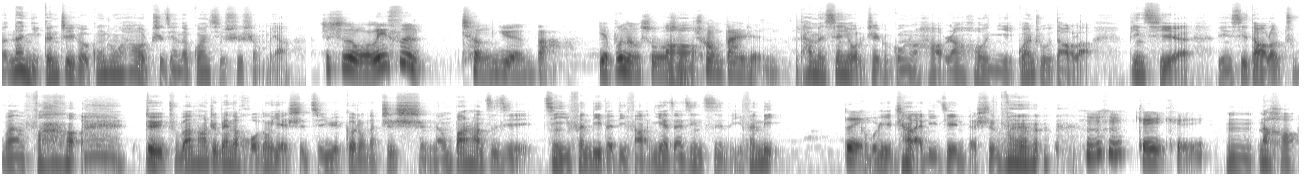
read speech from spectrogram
呃，那你跟这个公众号之间的关系是什么呀？就是我类似成员吧，也不能说什么创办人。他们先有了这个公众号，然后你关注到了。并且联系到了主办方，对于主办方这边的活动也是给予各种的支持，能帮上自己尽一份力的地方，你也在尽自己的一份力。对，可不可以这样来理解你的身份？可以，可以。嗯，那好，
